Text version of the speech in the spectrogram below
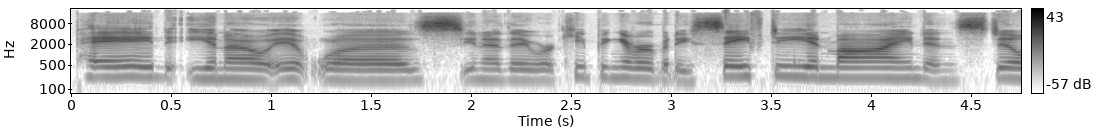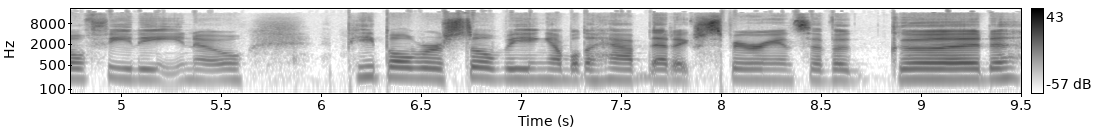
paid, you know, it was, you know, they were keeping everybody's safety in mind and still feeding, you know, people were still being able to have that experience of a good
